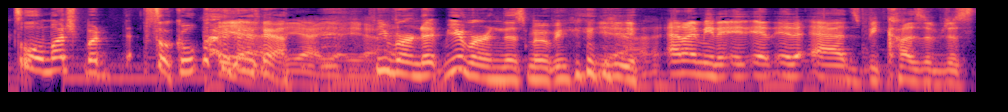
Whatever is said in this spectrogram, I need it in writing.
it's a little much, but still cool. Yeah, yeah, yeah, yeah. You've earned it. You've earned this movie. yeah and i mean it, it, it adds because of just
